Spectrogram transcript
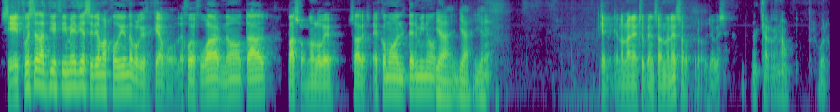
Si fuese a las diez y media sería más jodienda porque dices, ¿qué hago? ¿Dejo de jugar? No, tal, paso, no lo veo, ¿sabes? Es como el término Ya, ya, ya. que, que no lo han hecho pensando en eso, pero yo qué sé. Claro que no. Pero bueno.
